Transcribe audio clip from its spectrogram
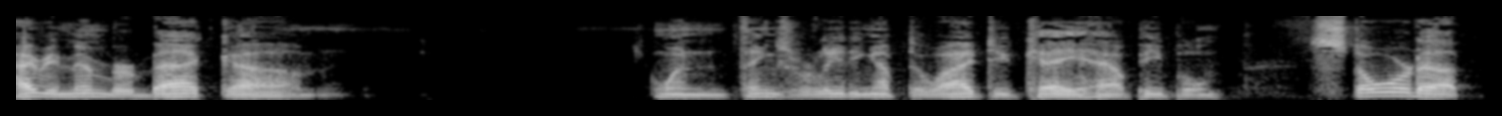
I remember back um, when things were leading up to Y2K, how people stored up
